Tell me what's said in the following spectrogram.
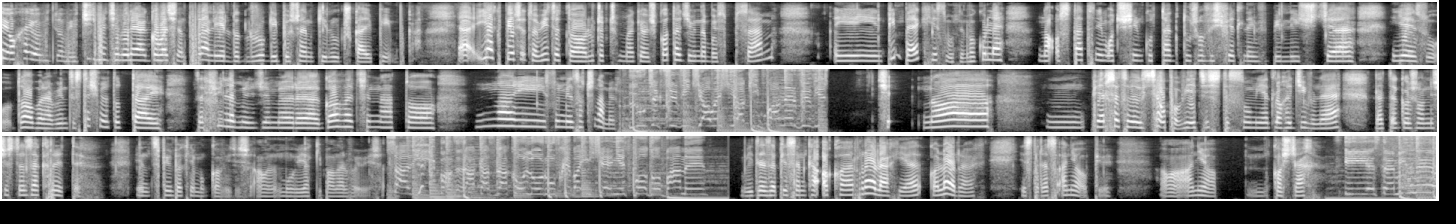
Hejo, hejo widzowie, dziś będziemy reagować na trailer do drugiej piosenki Luczka i Pimpka. Ja, jak pierwsze co widzę, to Luczek trzyma jakiegoś kota dziwnego z psem i Pimpek jest smutny. W ogóle na ostatnim odcinku tak dużo wyświetleń wbiliście. Jezu, dobra, więc jesteśmy tutaj. Za chwilę będziemy reagować na to. No i w sumie zaczynamy. Luczek, czy widziałeś jaki baner No, mm, pierwsze co bym chciał powiedzieć, to w sumie trochę dziwne, dlatego że on jest jeszcze zakryty. Więc Pimpek nie mógł go widzieć, a on mówi jaki baner wywiesza. Zakaz dla kolorów, chyba im się nie spodobamy Widzę, że piosenka o kolorach je, kolorach jest teraz, a nie o, pi- o, a nie o mm, kościach. I jestem inny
